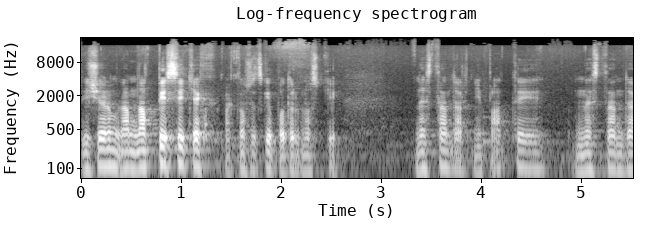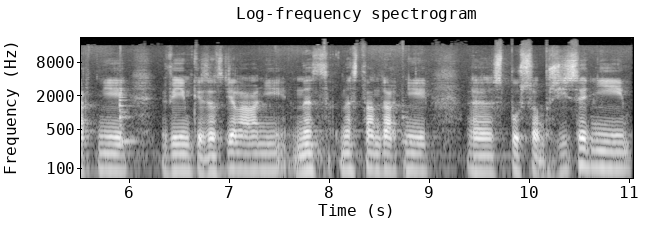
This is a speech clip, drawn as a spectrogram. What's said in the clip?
Když jenom dám nadpisy těch, tak podrobnosti. Nestandardní platy, nestandardní výjimky ze vzdělání, nestandardní eh, způsob řízení,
